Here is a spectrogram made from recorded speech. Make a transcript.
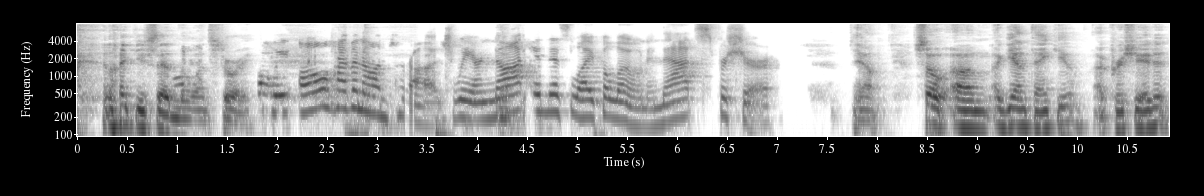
like you said in the one story Well, we all have an entourage. We are not in this life alone, and that's for sure. yeah so um, again thank you i appreciate it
